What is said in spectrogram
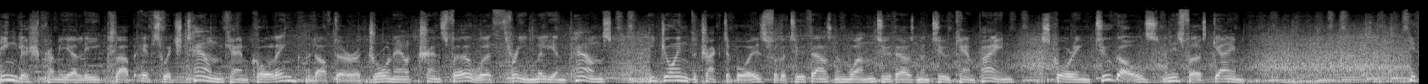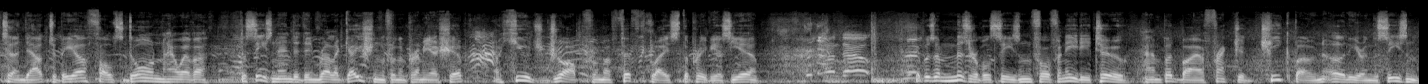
English Premier League club Ipswich Town came calling, and after a drawn out transfer worth £3 million, he joined the Tractor Boys for the 2001 2002 campaign, scoring two goals in his first game. It turned out to be a false dawn, however. The season ended in relegation from the Premiership, a huge drop from a fifth place the previous year. It was a miserable season for Finidi too, hampered by a fractured cheekbone earlier in the season.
